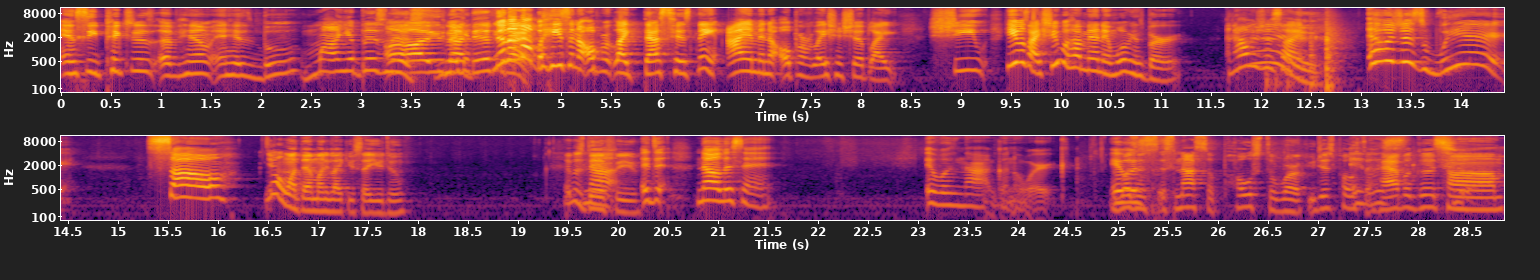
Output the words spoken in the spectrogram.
and see pictures of him and his boo. mind your oh, business. on all You're not there no, no, that. no. But he's in an open. Like that's his thing. I am in an open relationship. Like she, he was like she with her man in Williamsburg, and I was just like, it was just weird. So you don't want that money like you say you do. It was no, there for you. It did, no, listen. It was not gonna work. It, It, wasn't. it's not supposed to work. You're just supposed to have a good too- time.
